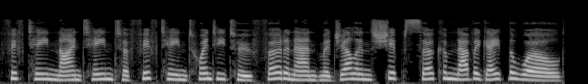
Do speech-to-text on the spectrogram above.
1519–1522 Ferdinand Magellan's ships circumnavigate the world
